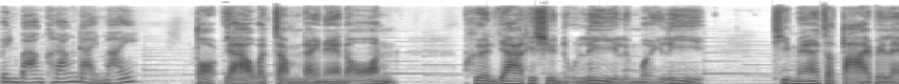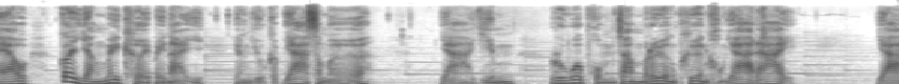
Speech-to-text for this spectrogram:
เป็นบางครั้งได้ไหม ตอบย่าว่าจำได้แน่นอน เพื่อนย่าที่ชื่อหนูลี่หรือเหมยลี่ ที่แม้จะตายไปแล้ว ก็ยังไม่เคยไปไหน ยังอยู่กับย่าเสมอย่ายิ้ม รู้ว่าผมจำเรื่องเพื่อนของย่าได้ ย่า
